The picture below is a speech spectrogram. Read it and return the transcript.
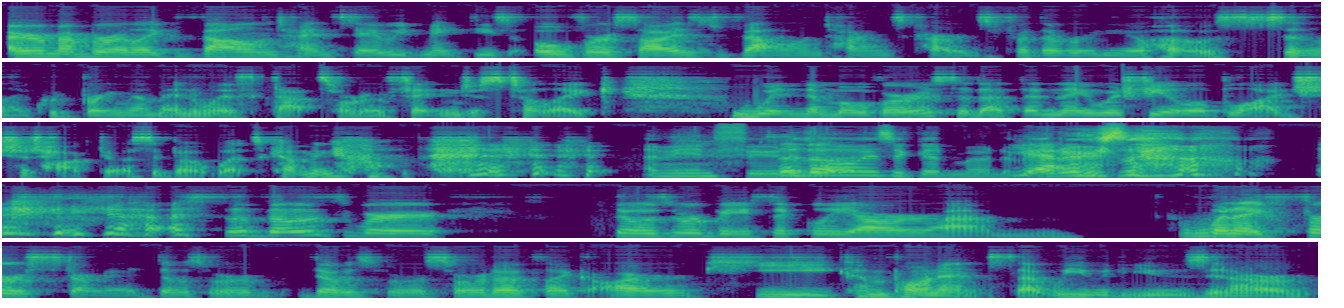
i remember like valentine's day we'd make these oversized valentine's cards for the radio hosts and like would bring them in with that sort of thing just to like win them over so that then they would feel obliged to talk to us about what's coming up i mean food so is the, always a good motivator yeah. so yeah so those were those were basically our um, when I first started, those were those were sort of like our key components that we would use in our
